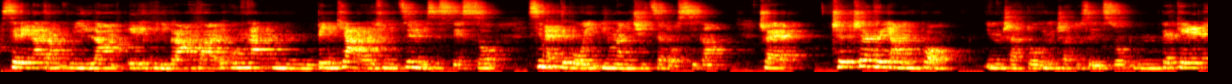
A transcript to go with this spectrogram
serena, tranquilla ed equilibrata e con una mh, ben chiara definizione di se stesso si mette poi in un'amicizia tossica. Cioè ce, ce la creiamo un po' in un certo, in un certo senso, mm, perché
